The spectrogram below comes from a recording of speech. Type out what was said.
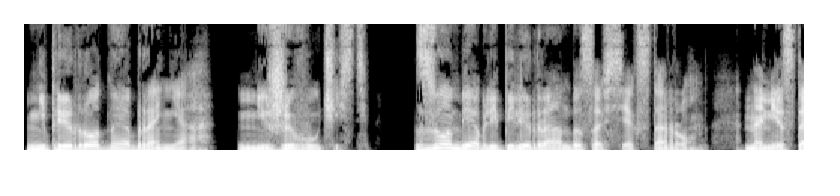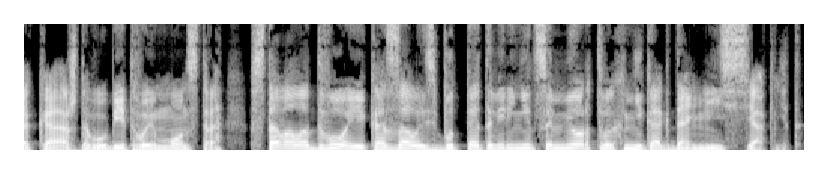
ни природная броня, ни живучесть. Зомби облепили Ранда со всех сторон. На место каждого убитого им монстра вставало двое, и казалось, будто эта вереница мертвых никогда не иссякнет.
